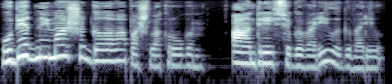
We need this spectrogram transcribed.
У бедной Маши голова пошла кругом, а Андрей все говорил и говорил.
